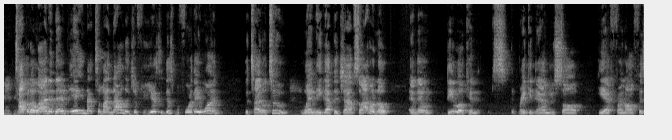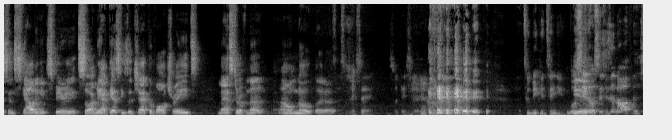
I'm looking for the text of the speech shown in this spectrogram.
top of the line in the NBA? Not to my knowledge, a few years of this before they won the title too when he got the job. So I don't know. And then D'Lo can break it down. You saw he had front office and scouting experience. So I mean, I guess he's a jack of all trades, master of none. I don't know, but uh, That's what they say. That's what they say. to be continued. We'll see Yeah. though. Since he's in the office,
